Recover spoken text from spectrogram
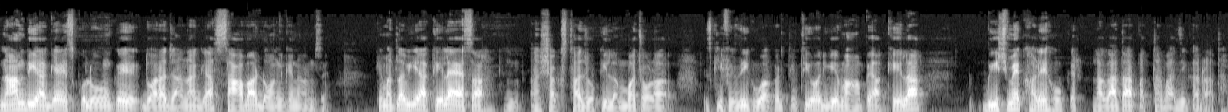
नाम दिया गया, इसको लोगों के द्वारा जाना गया साहबा डॉन के नाम से। कि मतलब ये अकेला ऐसा शख्स था जो कि लंबा चौड़ा इसकी फिजिक हुआ करती थी और ये वहाँ पे अकेला बीच में खड़े होकर लगातार पत्थरबाजी कर रहा था।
